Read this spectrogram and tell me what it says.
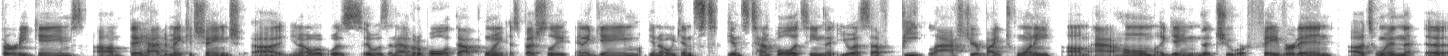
30 games, um, they had to make a change. Uh, you know, it was it was inevitable at that point, especially in a game, you know, against against Temple, a team that USF beat last year by 20 um, at home, a game that you were favored in uh, to win uh,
